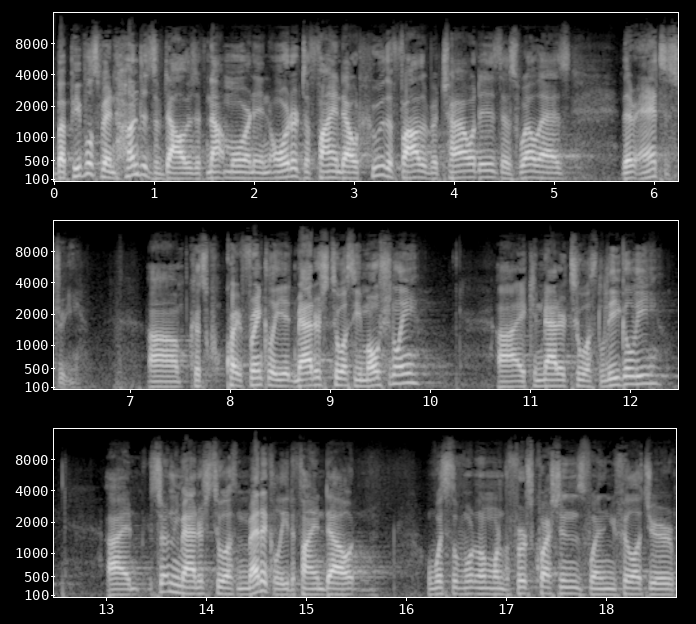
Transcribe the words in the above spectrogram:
But people spend hundreds of dollars, if not more, in order to find out who the father of a child is as well as their ancestry. Because, um, quite frankly, it matters to us emotionally, uh, it can matter to us legally, uh, it certainly matters to us medically to find out what's the, one of the first questions when you fill out your,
